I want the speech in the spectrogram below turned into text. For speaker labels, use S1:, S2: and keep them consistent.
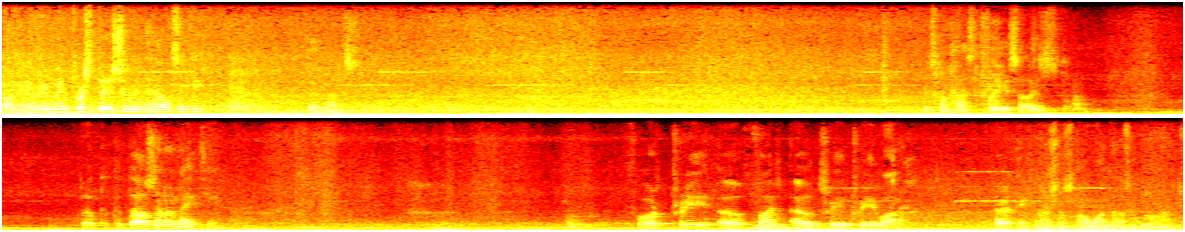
S1: Hakaniemi metro station in Helsinki, Finland. This one has three sides. Built in 2018. 4305031. 13 persons on 1000 kilograms.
